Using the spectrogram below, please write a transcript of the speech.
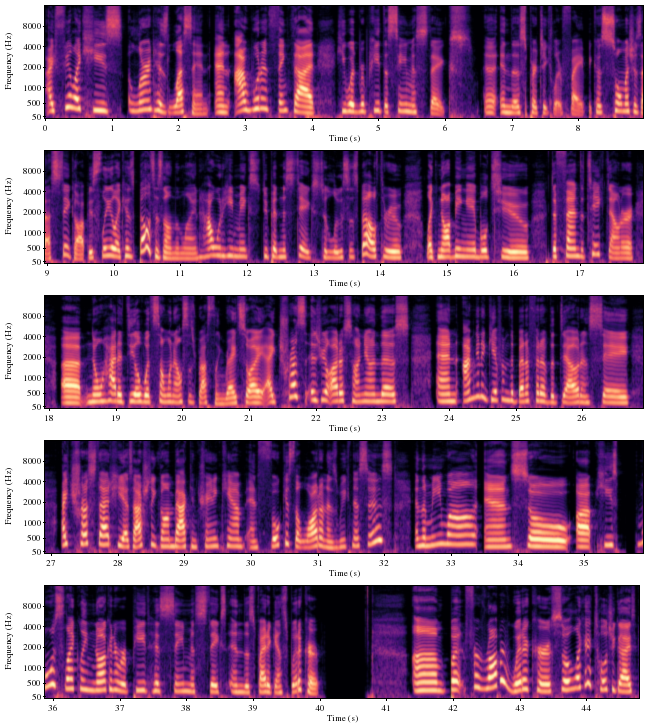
I feel like he's learned his lesson. And I wouldn't think that he would repeat the same mistakes uh, in this particular fight because so much is at stake obviously. Like his belt is on the line. How would he make stupid mistakes to lose his belt through like not being able to defend a takedown or uh, know how to deal with someone else's wrestling right? So i, I trust israel adesanya on this and i'm gonna give him the benefit of the doubt and say I trust that he has actually gone back in training camp and focused a lot on his weaknesses in the meanwhile. And so uh, he's most likely not going to repeat his same mistakes in this fight against Whitaker. Um, but for Robert Whitaker, so like I told you guys,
